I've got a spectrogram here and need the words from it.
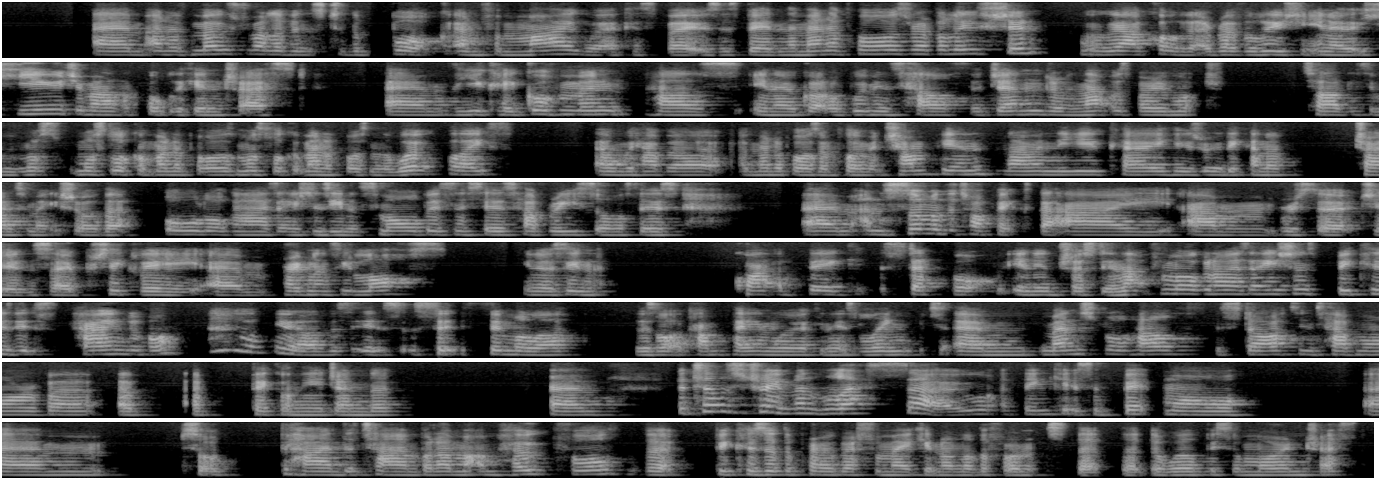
Um, and of most relevance to the book and for my work, I suppose, has been the menopause revolution. We are calling it a revolution, you know, a huge amount of public interest. Um, the UK government has, you know, got a women's health agenda, and that was very much targeted. We must must look at menopause, must look at menopause in the workplace. And we have a, a menopause employment champion now in the UK who's really kind of trying to make sure that all organisations, even small businesses, have resources. Um, and some of the topics that I am researching, so particularly um, pregnancy loss, you know, seen quite a big step up in interest in that from organisations because it's kind of, you know, it's, it's similar. There's a lot of campaign work and it's linked. Um, menstrual health is starting to have more of a, a, a pick on the agenda. Um, fertility treatment, less so. I think it's a bit more um, sort of behind the time, but I'm, I'm hopeful that because of the progress we're making on other fronts, that, that there will be some more interest.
